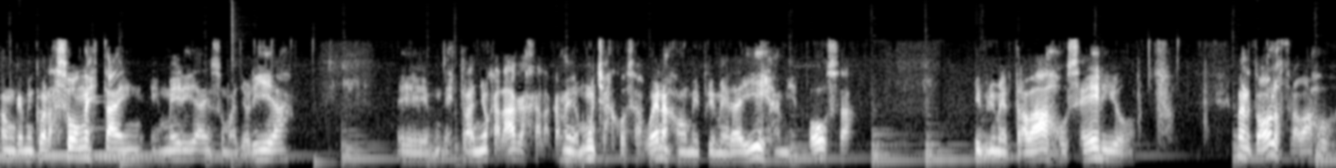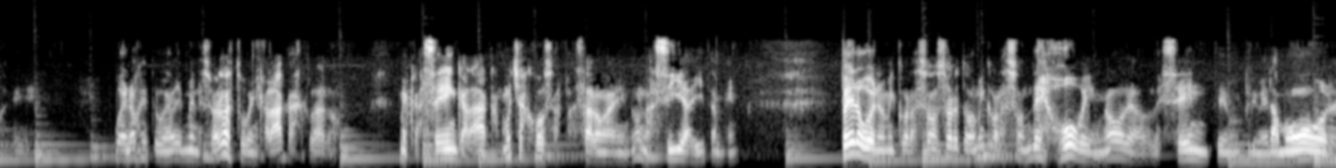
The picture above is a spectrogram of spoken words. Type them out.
Aunque mi corazón está en, Mérida en su mayoría. Eh, extraño Caracas, Caracas me dio muchas cosas buenas, como mi primera hija, mi esposa, mi primer trabajo serio. Bueno, todos los trabajos eh, buenos que tuve en Venezuela estuve en Caracas, claro. Me casé en Caracas, muchas cosas pasaron ahí, ¿no? Nací ahí también. Pero bueno, mi corazón, sobre todo mi corazón de joven, ¿no? De adolescente, mi primer amor,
